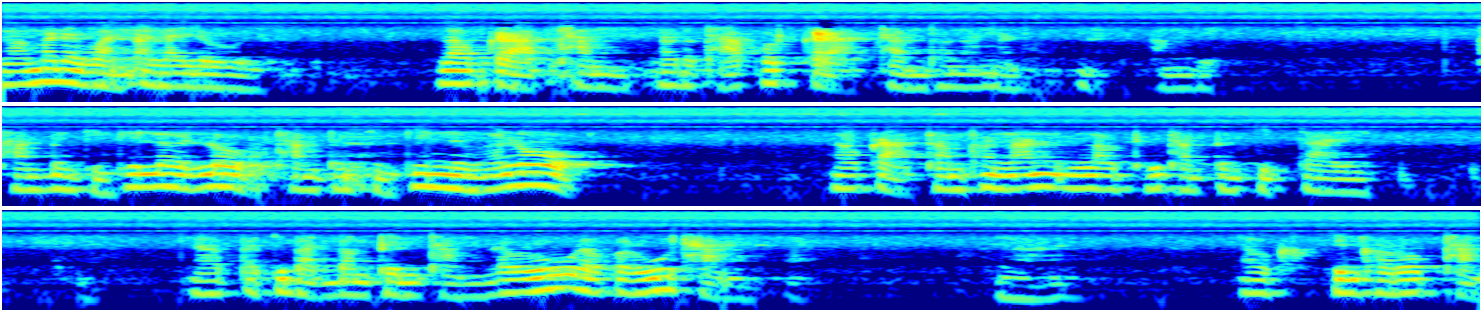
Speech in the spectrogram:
เราไม่ได้หวั่นอะไรเลย เรากราบทำเราจะถาคตกราบทำเท่านั้นมันฟังดิ ทำเป็นสิ่งที่เลิศโลกทำเป็นสิ่งที่เหนือโลก เรากราบทำเท่านั้นเราถือทำเป็นจิตใจเราปฏิบัติบำเพ็ญธรรมเรารู้เราก็รู้ธรรมเราจึงเคารพธรรม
